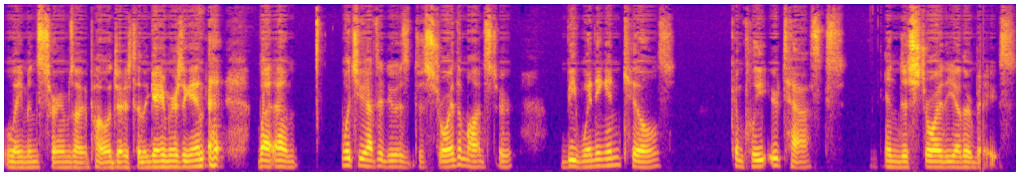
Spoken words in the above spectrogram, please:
layman's terms. I apologize to the gamers again, but um, what you have to do is destroy the monster, be winning in kills, complete your tasks, and destroy the other base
